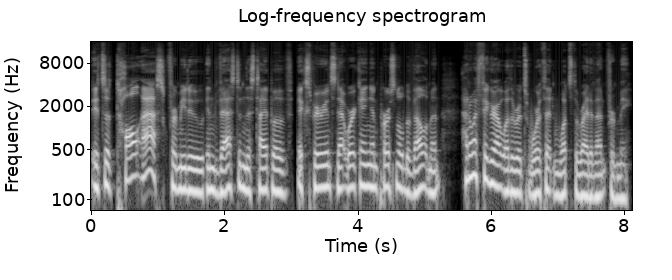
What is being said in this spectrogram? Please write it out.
It's a tall ask for me to invest in this type of experience networking and personal development. How do I figure out whether it's worth it and what's the right event for me?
